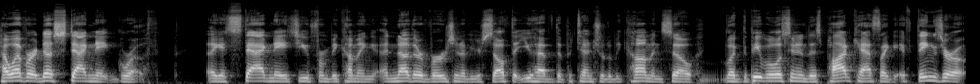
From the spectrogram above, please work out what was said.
However, it does stagnate growth. Like it stagnates you from becoming another version of yourself that you have the potential to become. And so like the people listening to this podcast like if things are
